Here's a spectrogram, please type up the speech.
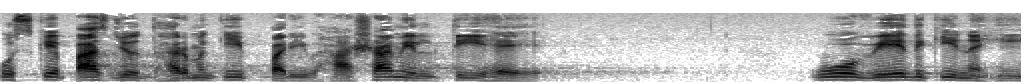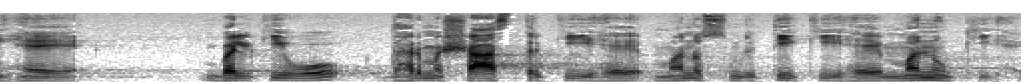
उसके पास जो धर्म की परिभाषा मिलती है, वो वेद की नहीं है, बल्कि वो धर्मशास्त्र की है, मनुस्मृति की है, मनु की है।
